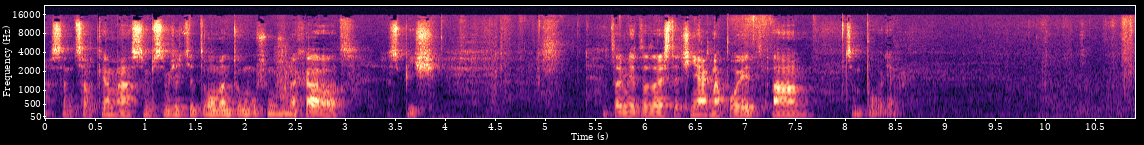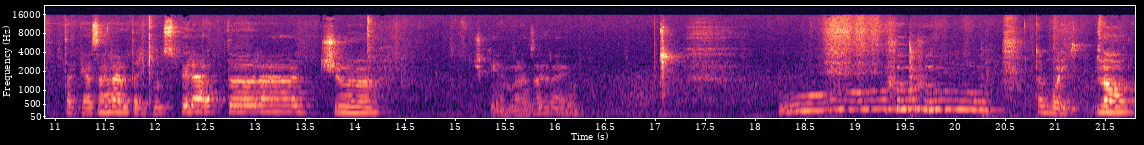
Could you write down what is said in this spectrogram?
já jsem celkem, já si myslím, že tě to momentum už můžu nechávat. Spíš tady mě to tady stačí nějak napojit a jsem v pohodě. Tak já zahraju tady konspirátora, Johna. Počkej, nebo nezahraju. Uhuhu. To bolí. No,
